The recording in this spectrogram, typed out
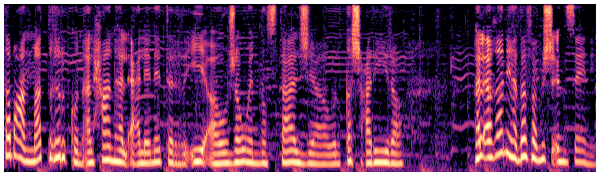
طبعا ما تغركن ألحان هالإعلانات الرقيقة وجو النوستالجيا والقشعريرة. هالأغاني هدفها مش إنساني.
